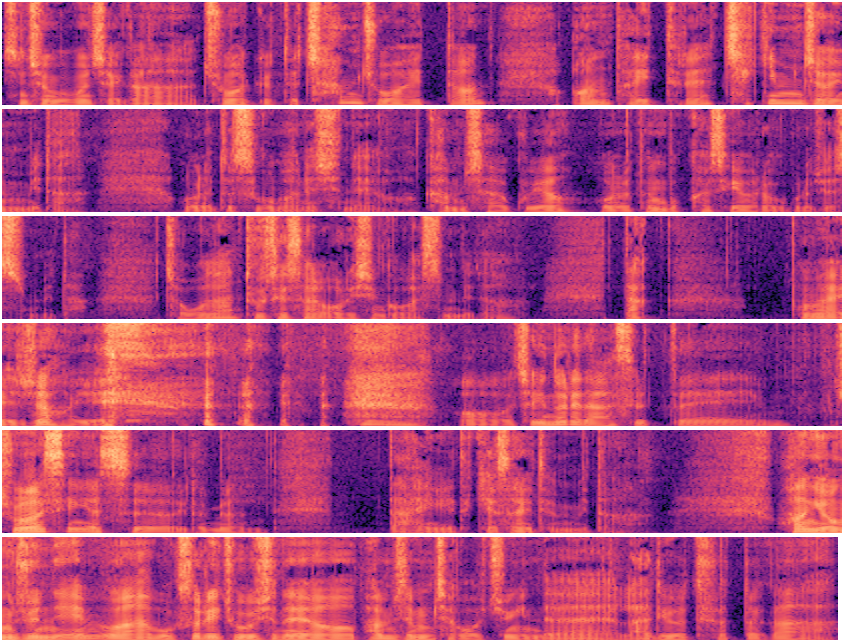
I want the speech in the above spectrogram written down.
신청곡은 제가 중학교 때 참 좋아했던 언타이틀의 책임져입니다. 오늘도 수고 많으시네요. 감사하고요. 오늘도 행복하세요. 라고 보내주셨습니다. 저보다 한 두세 살 어리신 것 같습니다. 딱 보면 알죠? 예. 어, 저 이 노래 나왔을 때 중학생이었어요. 이러면 딱 이게 계산이 됩니다. 황영주님, 와, 목소리 좋으시네요. 밤샘 작업 중인데, 라디오 틀었다가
